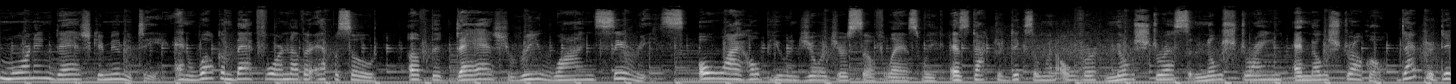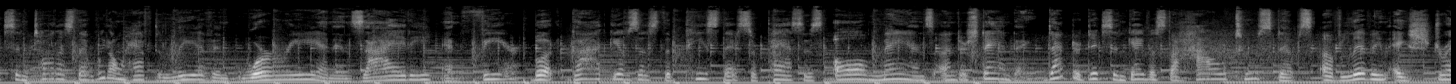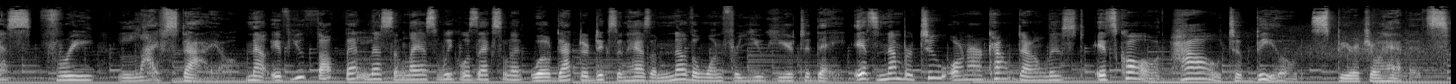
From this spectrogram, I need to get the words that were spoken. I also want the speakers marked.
Speaker 1: Good morning, Dash community, and welcome back for another episode of the Dash Rewind series. Oh, I hope you enjoyed yourself last week as Dr. Dixon went over no stress, no strain, and no struggle. Dr. Dixon taught us that we don't have to live in worry and anxiety and fear, but God gives us the peace that surpasses all man's understanding. Dr. Dixon gave us the how to steps of living a stress free lifestyle. Now, if you thought that lesson last week was excellent, well, Dr. Dixon has another one for you here today. It's number two on our countdown list. It's called How to Build Spiritual Habits.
